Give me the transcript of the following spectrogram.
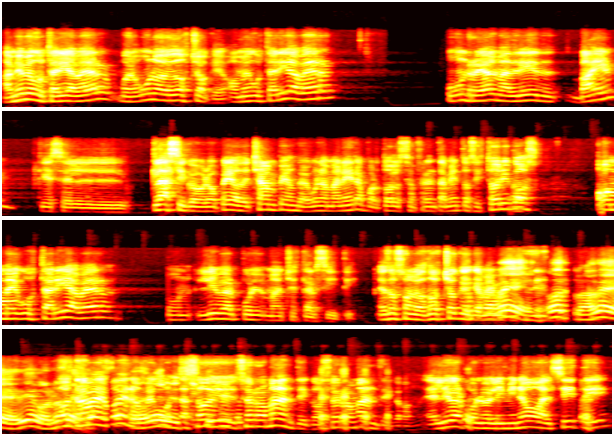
a mí me gustaría ver, bueno, uno de dos choques. O me gustaría ver un Real Madrid-Bayern, que es el clásico europeo de Champions de alguna manera por todos los enfrentamientos históricos. O me gustaría ver un Liverpool-Manchester City. Esos son los dos choques que me vez, otra vez, Diego. no Otra vez, bueno, me gusta, soy romántico, soy romántico. El Liverpool lo eliminó al City,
